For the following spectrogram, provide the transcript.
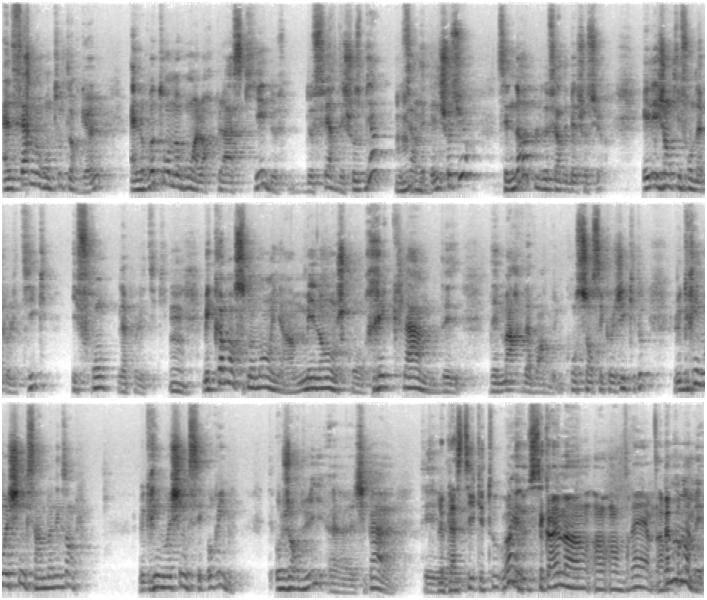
elles fermeront toutes leur gueule, elles retourneront à leur place qui est de, de faire des choses bien, de faire des belles chaussures. C'est noble de faire des belles chaussures. Et les gens qui font de la politique, ils feront de la politique. Hmm. Mais comme en ce moment, il y a un mélange qu'on réclame des, des marques d'avoir une conscience écologique et tout, le greenwashing, c'est un bon exemple. Le greenwashing, c'est horrible. Aujourd'hui, euh, je sais pas. Le plastique et tout. Ouais. C'est quand même un, un, un vrai, un vrai Non, non, problème. non, mais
